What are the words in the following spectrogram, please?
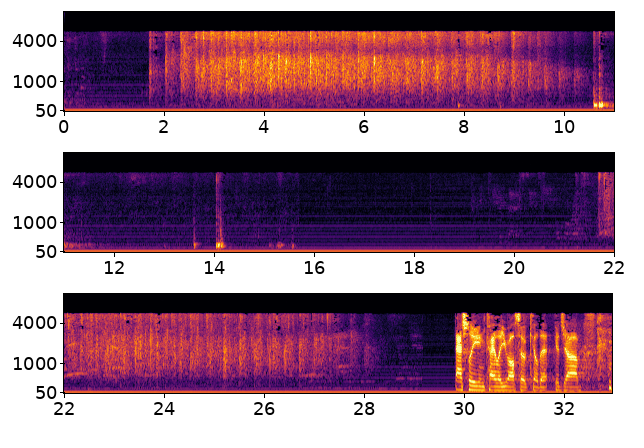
Ashley and Kyla, you also killed it. Good job.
